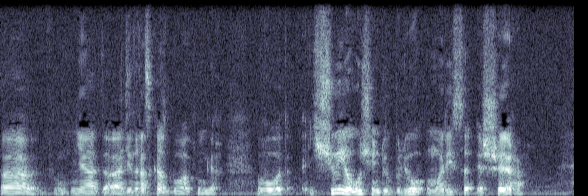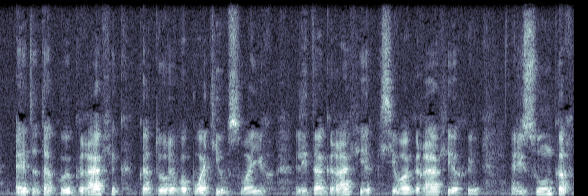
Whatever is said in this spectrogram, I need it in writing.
э, у меня один рассказ был о книгах. Вот. Еще я очень люблю Мариса Эшера. Это такой график, который воплотил в своих литографиях, ксилографиях и рисунках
